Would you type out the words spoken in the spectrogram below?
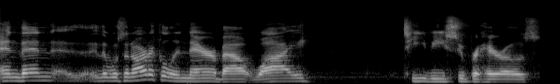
And then uh, there was an article in there about why TV superheroes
